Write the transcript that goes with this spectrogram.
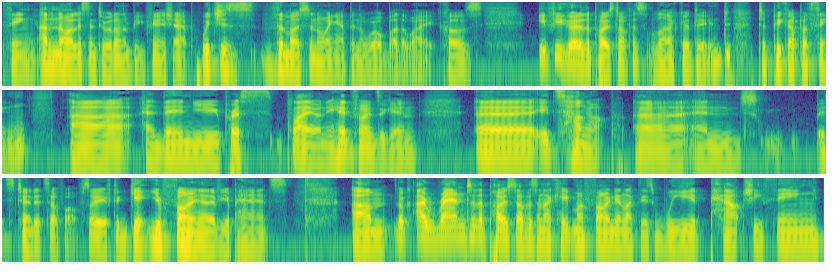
thing. I don't know. I listened to it on the Big Finish app, which is the most annoying app in the world, by the way. Because if you go to the post office, like I did, to pick up a thing, uh, and then you press play on your headphones again, uh, it's hung up uh, and it's turned itself off. So you have to get your phone out of your pants. Um, look, I ran to the post office and I keep my phone in like this weird pouchy thing.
